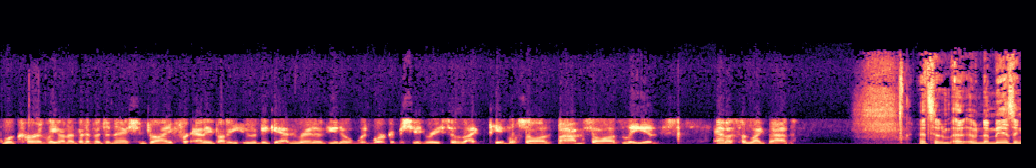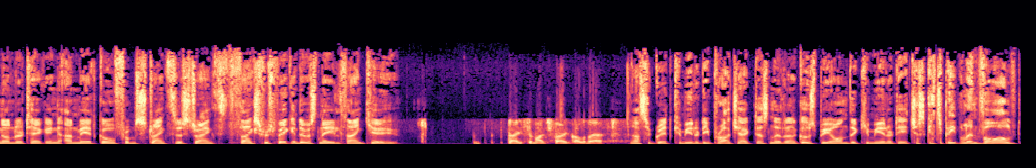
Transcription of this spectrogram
we're currently on a bit of a donation drive for anybody who would be getting rid of, you know, woodworking machinery. So like table saws, band saws, lathes, anything like that. It's an, an amazing undertaking and may it go from strength to strength. Thanks for speaking to us, Neil. Thank you. Thanks so much, Frank. All the best. That's a great community project, isn't it? And it goes beyond the community. It just gets people involved.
